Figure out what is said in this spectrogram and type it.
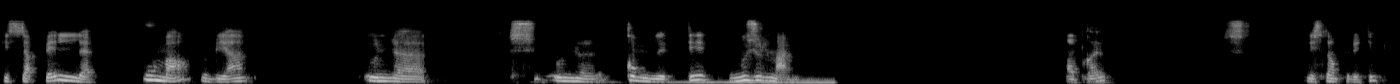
qui s'appelle Ouma ou bien une, une communauté musulmane. En bref, l'islam politique,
